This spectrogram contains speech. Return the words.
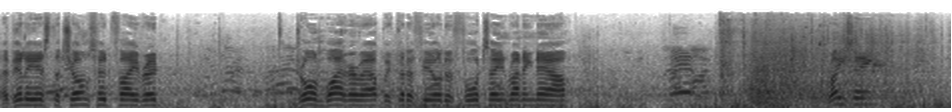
Avilius, the Chelmsford favourite. Drawn wider out. We've got a field of 14 running now. Racing.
